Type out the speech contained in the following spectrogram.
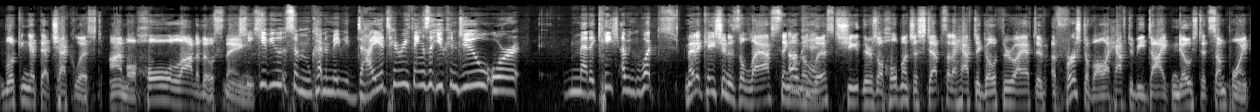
looking at that checklist, I'm a whole lot of those things. She give you some kind of maybe dietary things that you can do or medication. I mean, what? Medication is the last thing on the list. She there's a whole bunch of steps that I have to go through. I have to uh, first of all I have to be diagnosed at some point,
